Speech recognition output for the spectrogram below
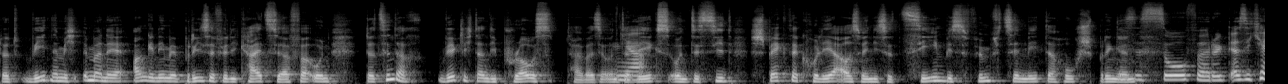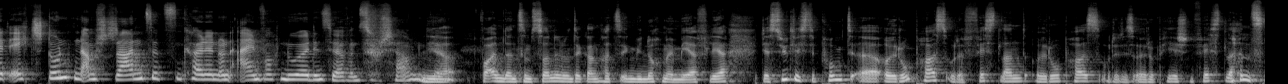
Dort weht nämlich immer eine angenehme Brise für die Kitesurfer und dort sind auch wirklich dann die Pros teilweise unterwegs ja. und es sieht spektakulär aus, wenn die so 10 bis 15 Meter hoch springen. Das ist so verrückt. Also ich hätte echt Stunden am Strand sitzen können und einfach nur den Surfern zuschauen können. Ja, vor allem dann zum Sonnenuntergang hat es irgendwie noch mal mehr Flair. Der südlichste Punkt äh, Europas oder Festland Europas oder des europäischen Festlands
